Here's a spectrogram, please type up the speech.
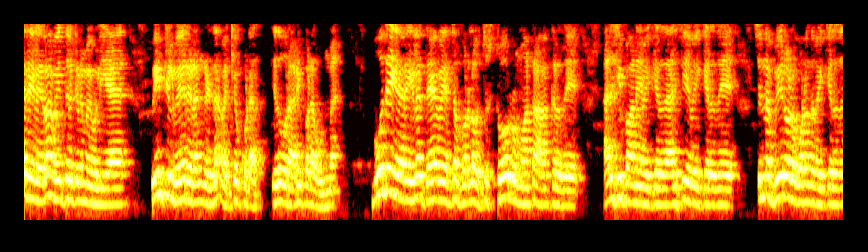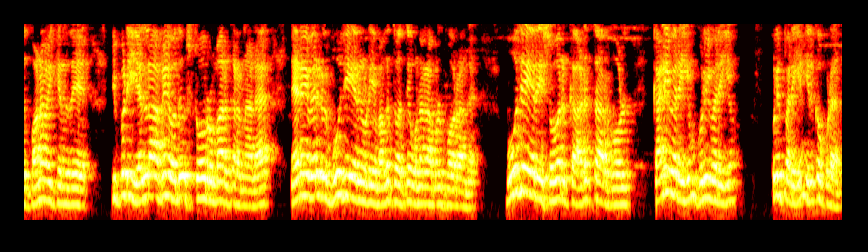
அறையில தான் வைத்திருக்கணுமே ஒழிய வீட்டில் வேறு இடங்களில் வைக்கக்கூடாது. இது ஒரு அடிப்படை உண்மை. பூஜை அறையில் தேவையற்ற பொருளை வச்சு ஸ்டோர் ரூம் ஆக்குறது அரிசி பானையை வைக்கிறது அரிசியை வைக்கிறது சின்ன பீரோவில் கொண்டு வைக்கிறது பணம் வைக்கிறது இப்படி எல்லாமே வந்து ஸ்டோர் ரூமாக இருக்கிறனால நிறைய பேர்கள் பூஜை அறையினுடைய மகத்துவத்தை உணராமல் போகிறாங்க பூஜை அறை சுவருக்கு அடுத்தாற்போல் கழிவறையும் குளிவறையும் குளிப்பறையும் இருக்கக்கூடாது.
